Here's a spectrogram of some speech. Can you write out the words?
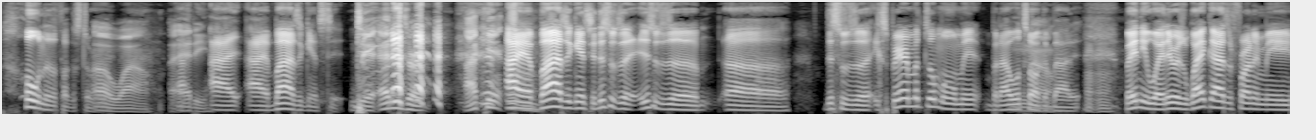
whole nother fucking story. Oh wow, Eddie. I I advise against it. yeah, Eddie's are. I can't. I advise against it. This was a this was a uh this was an experimental moment, but I will talk No. about it. But anyway, there was white guys in front of me,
